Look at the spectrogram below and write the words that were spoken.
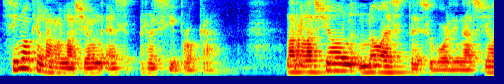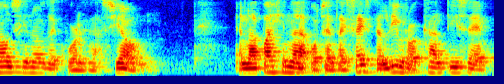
sino que la relación es recíproca. La relación no es de subordinación, sino de coordinación. En la página 86 del libro, Kant dice,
